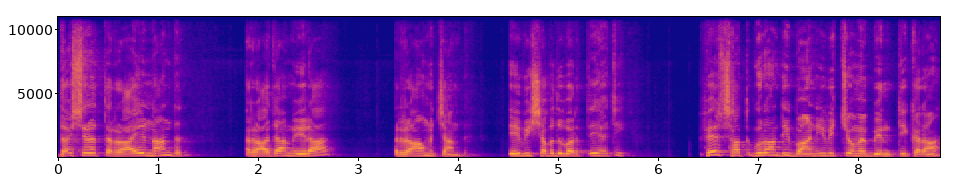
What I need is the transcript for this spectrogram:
ਦਸ਼ਰਥ ਰਾਏ ਨੰਦ ਰਾਜਾ ਮੇਰਾ, ਰਾਮਚੰਦ, ਇਹ ਵੀ ਸ਼ਬਦ ਵਰਤੇ ਹੈ ਜੀ। ਫਿਰ ਸਤਿਗੁਰਾਂ ਦੀ ਬਾਣੀ ਵਿੱਚੋਂ ਮੈਂ ਬੇਨਤੀ ਕਰਾਂ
